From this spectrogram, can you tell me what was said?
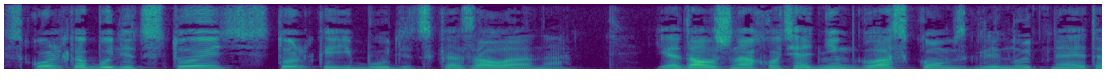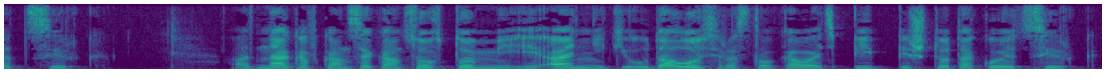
«Сколько будет стоить, столько и будет», — сказала она. «Я должна хоть одним глазком взглянуть на этот цирк». Однако, в конце концов, Томми и Аннике удалось растолковать Пиппи, что такое цирк.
